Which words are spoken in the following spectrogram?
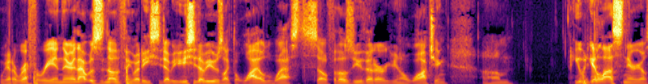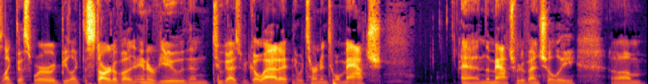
We got a referee in there, and that was another thing about ECW. ECW was like the Wild West. So for those of you that are you know watching, um, you would get a lot of scenarios like this where it would be like the start of an interview, then two guys would go at it, and it would turn into a match, and the match would eventually, um,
